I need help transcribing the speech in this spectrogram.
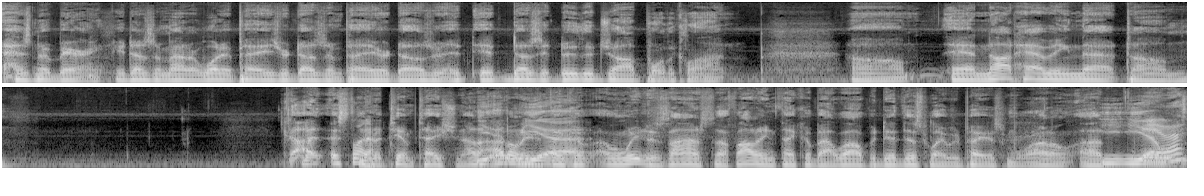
has no bearing. It doesn't matter what it pays or doesn't pay or does it, it does it do the job for the client. Um, and not having that um, it's not even a temptation. I, don't- I don't even Yeah. think of, when we design stuff. I don't even think about well, if we did this way, we'd pay us more. I don't. I, Yeah, Yeah, that's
